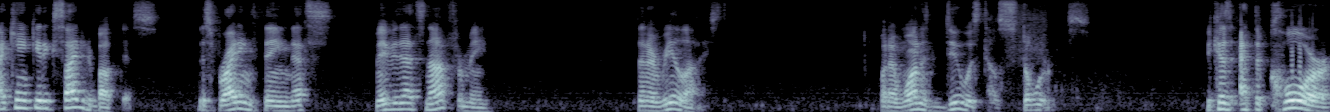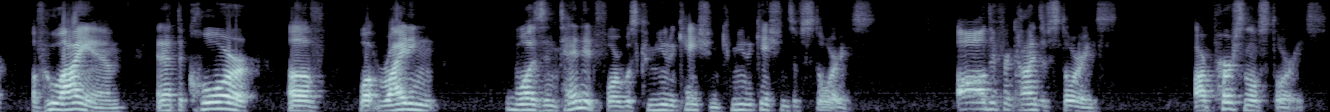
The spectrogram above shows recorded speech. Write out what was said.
I can't get excited about this. This writing thing, that's maybe that's not for me. Then I realized what I wanted to do was tell stories. Because at the core of who I am, and at the core of what writing was intended for was communication, communications of stories. All different kinds of stories. Our personal stories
